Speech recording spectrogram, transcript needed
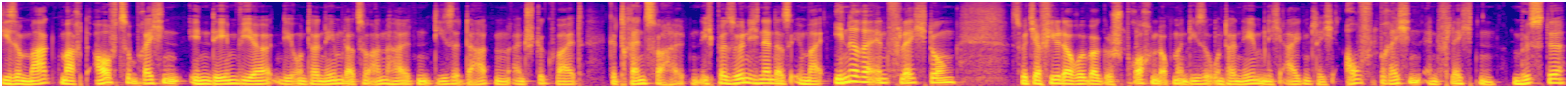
diese Marktmacht aufzubrechen, indem wir die Unternehmen dazu anhalten, diese Daten ein Stück weit getrennt zu halten. Ich persönlich nenne das immer innere Entflechtung. Es wird ja viel darüber gesprochen, ob man diese Unternehmen nicht eigentlich aufbrechen, entflechten müsste.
